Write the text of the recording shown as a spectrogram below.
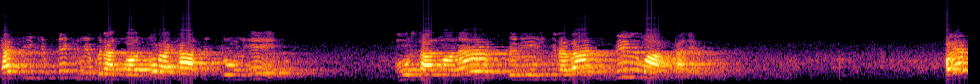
کسی که فکر می‌کند با دو رکعت جمعه مسلمان است به بهش می‌روند دل معطله باید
